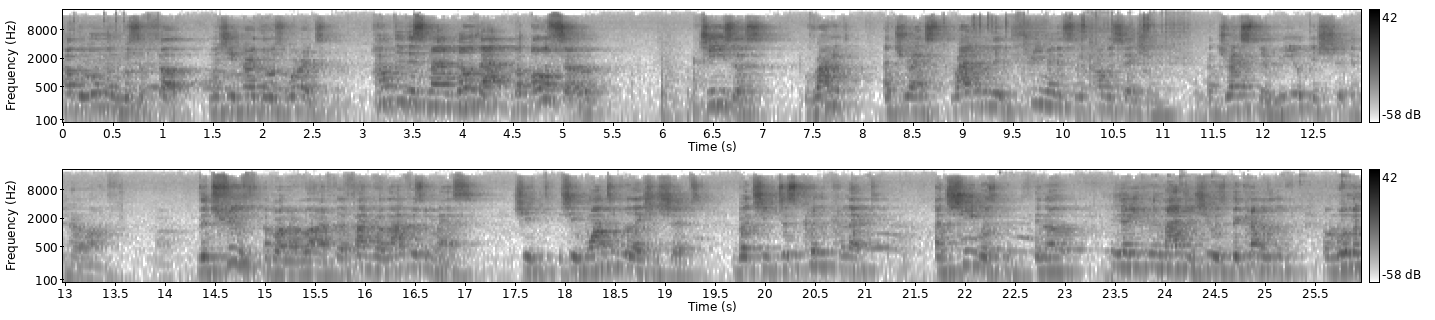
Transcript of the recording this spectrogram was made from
how the woman must have felt when she heard those words? How did this man know that? But also, Jesus, right addressed, right within three minutes of the conversation, addressed the real issue in her life. The truth about her life, the fact her life was a mess. She, she wanted relationships, but she just couldn't connect. And she was, you know, you know, you can imagine she was becoming a woman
